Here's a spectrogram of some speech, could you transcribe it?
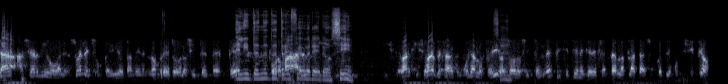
ya ayer Diego Valenzuela hizo un pedido también en nombre de todos los intendentes. El intendente 3 de febrero, y- sí. Y se, van, y se van a empezar a acumular los pedidos Sí. a todos los intendentes que tienen que defender la plata de su propio municipio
